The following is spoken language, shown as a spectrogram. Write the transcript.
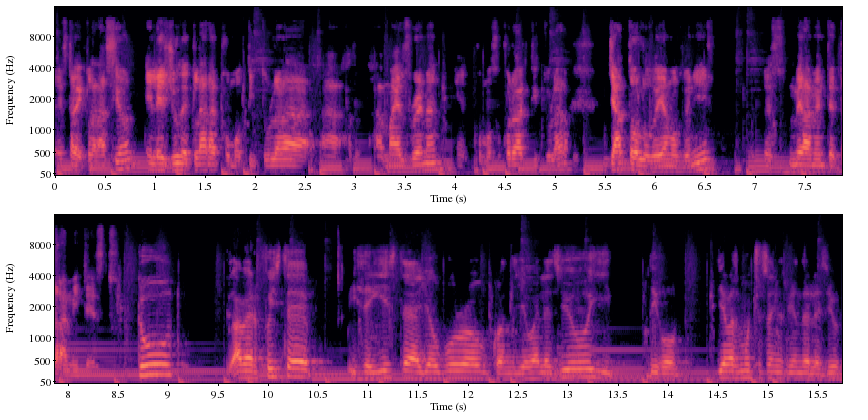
esta declaración. LSU declara como titular a, Miles Brennan, eh, como su quarterback titular. Ya todos lo veíamos venir. Es meramente trámite esto. Tú, a ver, fuiste y seguiste a Joe Burrow cuando llegó a LSU y digo, llevas muchos años viendo LSU.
